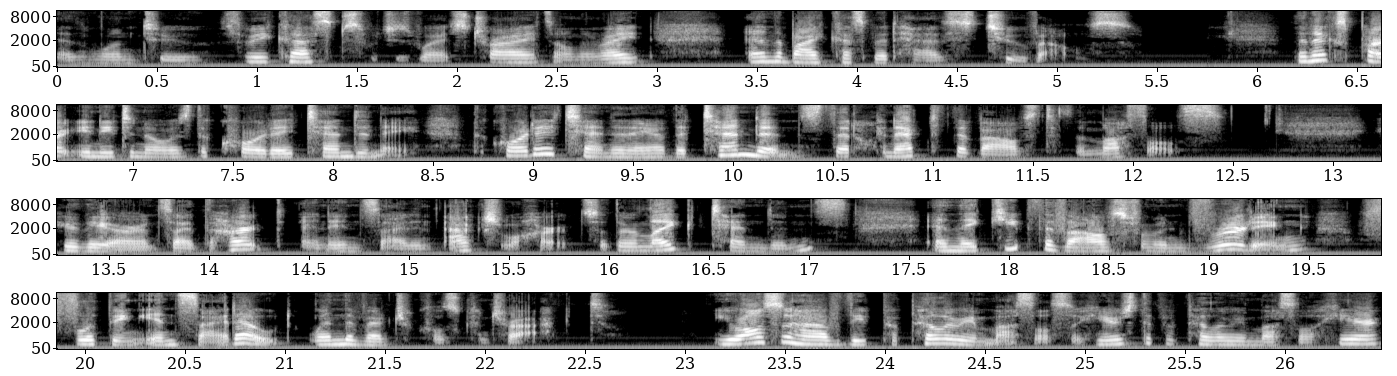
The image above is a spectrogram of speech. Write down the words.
has one, two, three cusps, which is why it's tri, it's on the right, and the bicuspid has two valves. The next part you need to know is the chordae tendineae. The chordae tendineae are the tendons that connect the valves to the muscles. Here they are inside the heart and inside an actual heart. So they're like tendons, and they keep the valves from inverting, flipping inside out, when the ventricles contract. You also have the papillary muscle. So here's the papillary muscle here,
